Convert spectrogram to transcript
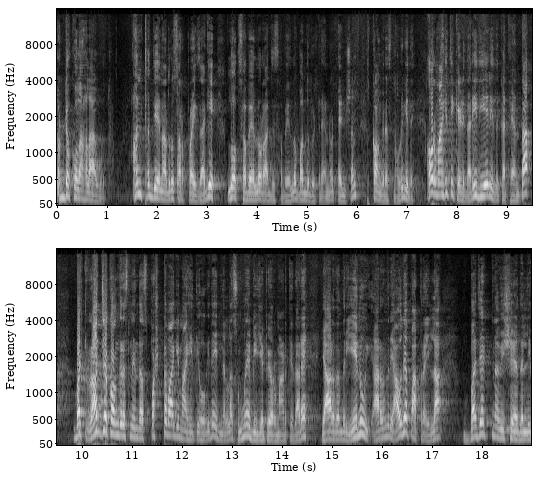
ದೊಡ್ಡ ಕೋಲಾಹಲ ಆಗ್ಬಿಡ್ತು. ಅಂಥದ್ದೇನಾದರೂ ಸರ್ಪ್ರೈಸ್ ಆಗಿ ಲೋಕಸಭೆಯಲ್ಲೋ, ರಾಜ್ಯಸಭೆಯಲ್ಲೋ ಬಂದುಬಿಟ್ರೆ ಅನ್ನೋ ಟೆನ್ಷನ್ ಕಾಂಗ್ರೆಸ್ನವ್ರಿಗಿದೆ. ಅವ್ರು ಮಾಹಿತಿ ಕೇಳಿದ್ದಾರೆ ಇದು ಏನಿದು ಕಥೆ ಅಂತ. ಬಟ್ ರಾಜ್ಯ ಕಾಂಗ್ರೆಸ್ನಿಂದ ಸ್ಪಷ್ಟವಾಗಿ ಮಾಹಿತಿ ಹೋಗಿದೆ. ಇದನ್ನೆಲ್ಲ ಸುಮ್ಮನೆ ಬಿ ಜೆ ಪಿಯವ್ರು ಮಾಡ್ತಿದ್ದಾರೆ. ಯಾರ್ದಂದ್ರೆ ಏನೂ ಯಾರಂದ್ರೆ ಯಾವುದೇ ಪಾತ್ರ ಇಲ್ಲ. ಬಜೆಟ್ನ ವಿಷಯದಲ್ಲಿ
